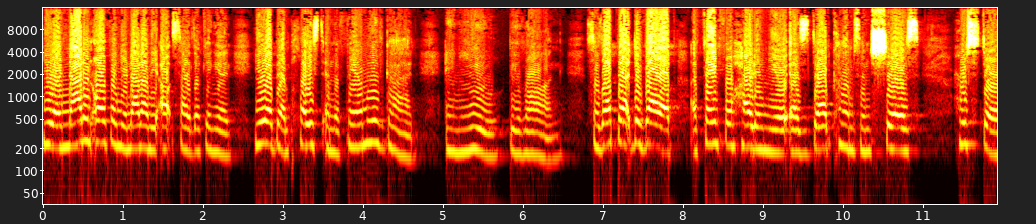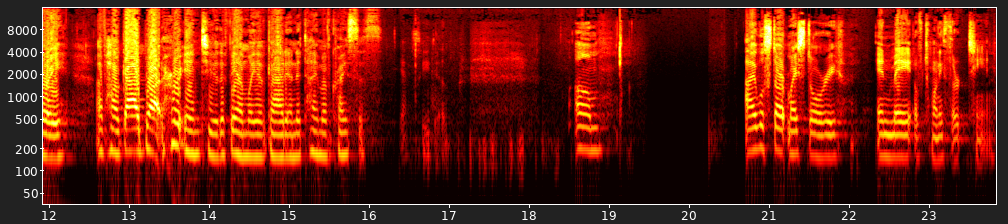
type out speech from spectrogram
You are not an orphan. You're not on the outside looking in. You have been placed in the family of God and you belong. So let that develop a thankful heart in you as Deb comes and shares her story of how God brought her into the family of God in a time of crisis. Yes, he did. Um, I will start my story in May of 2013.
